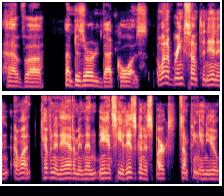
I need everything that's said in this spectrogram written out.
have uh, have deserted that cause. I want to bring something in, and I want Kevin and Adam, and then Nancy. It is going to spark something in you.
